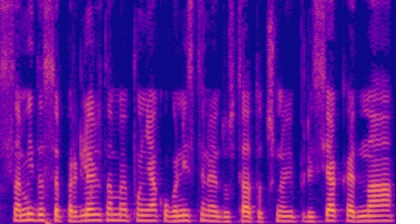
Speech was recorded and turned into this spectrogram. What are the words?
сами да се преглеждаме понякога наистина е достатъчно и при всяка една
